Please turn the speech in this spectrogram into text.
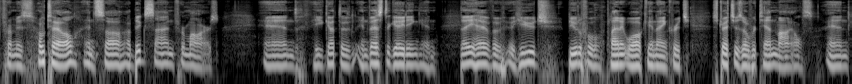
from his hotel and saw a big sign for Mars. And he got to investigating, and they have a, a huge, beautiful planet walk in Anchorage, stretches over 10 miles. And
